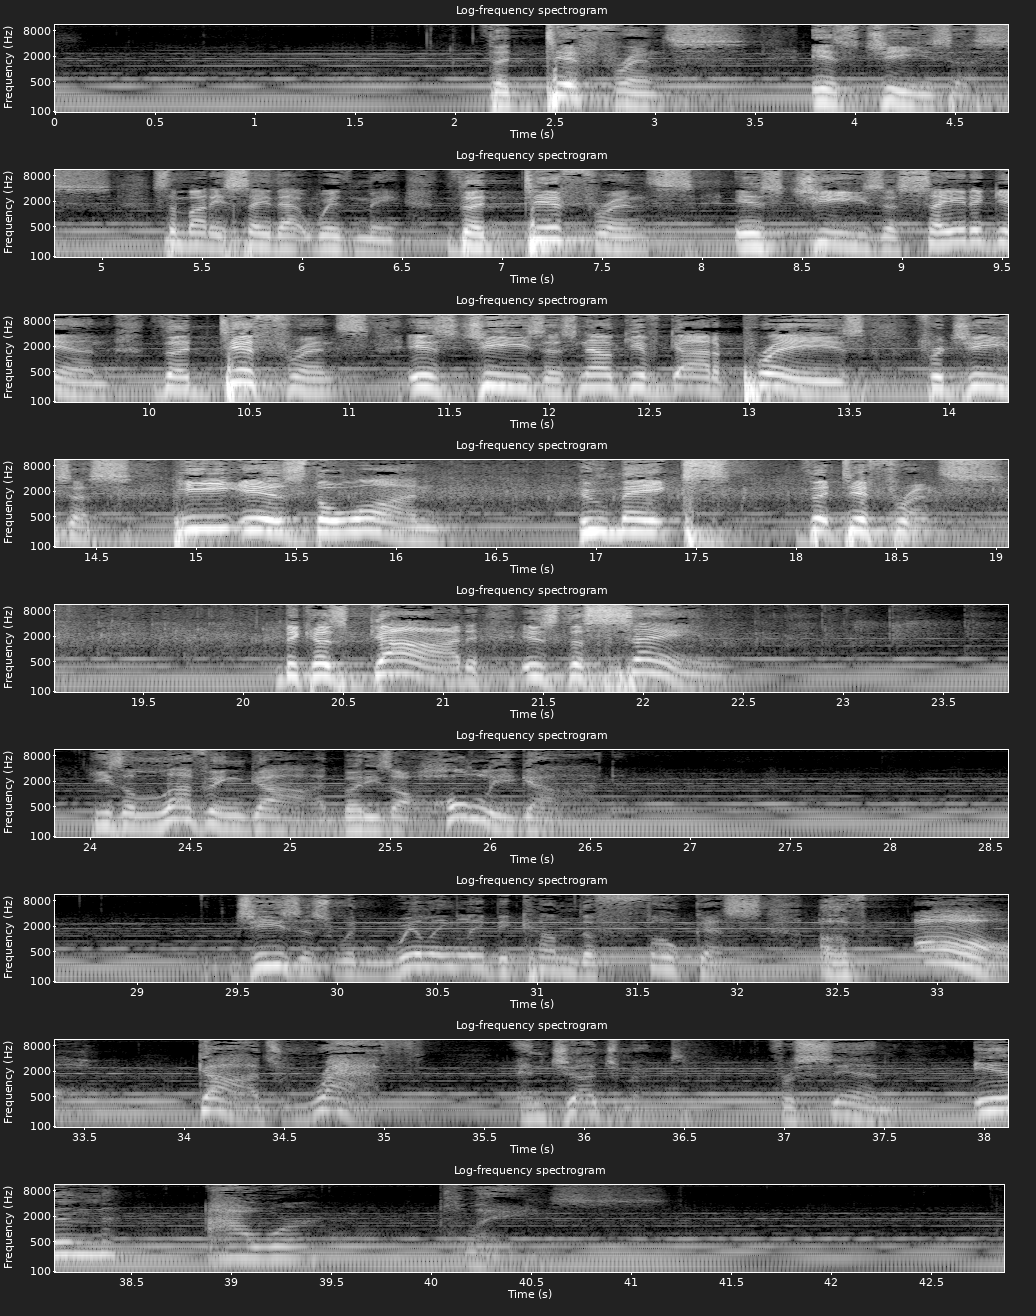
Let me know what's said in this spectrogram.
The difference is Jesus. Somebody say that with me. The difference is Jesus. Say it again. The difference is Jesus. Now give God a praise for Jesus. He is the one who makes the difference because God is the same. He's a loving God, but He's a holy God. Jesus would willingly become the focus of all God's wrath and judgment for sin in our place.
